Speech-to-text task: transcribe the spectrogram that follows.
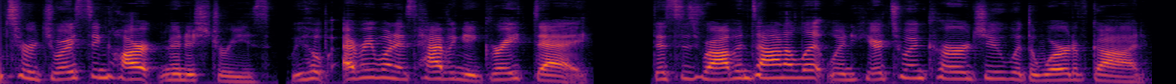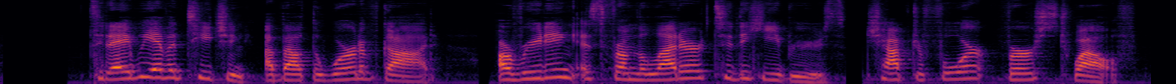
Welcome to Rejoicing Heart Ministries. We hope everyone is having a great day. This is Rob and Donna Litwin here to encourage you with the Word of God. Today we have a teaching about the Word of God. Our reading is from the letter to the Hebrews, chapter 4, verse 12.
